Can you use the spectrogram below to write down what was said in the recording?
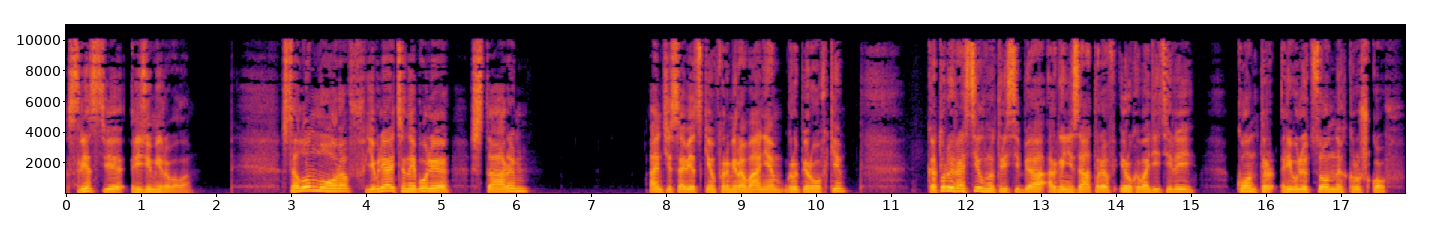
Следствие резюмировало. Салон Моров является наиболее старым антисоветским формированием группировки, который растил внутри себя организаторов и руководителей контрреволюционных кружков.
